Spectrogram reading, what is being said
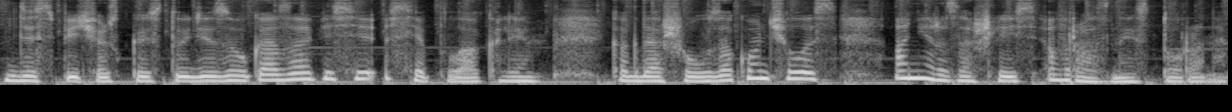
В диспетчерской студии звукозаписи все плакали. Когда шоу закончилось, они разошлись в разные стороны.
